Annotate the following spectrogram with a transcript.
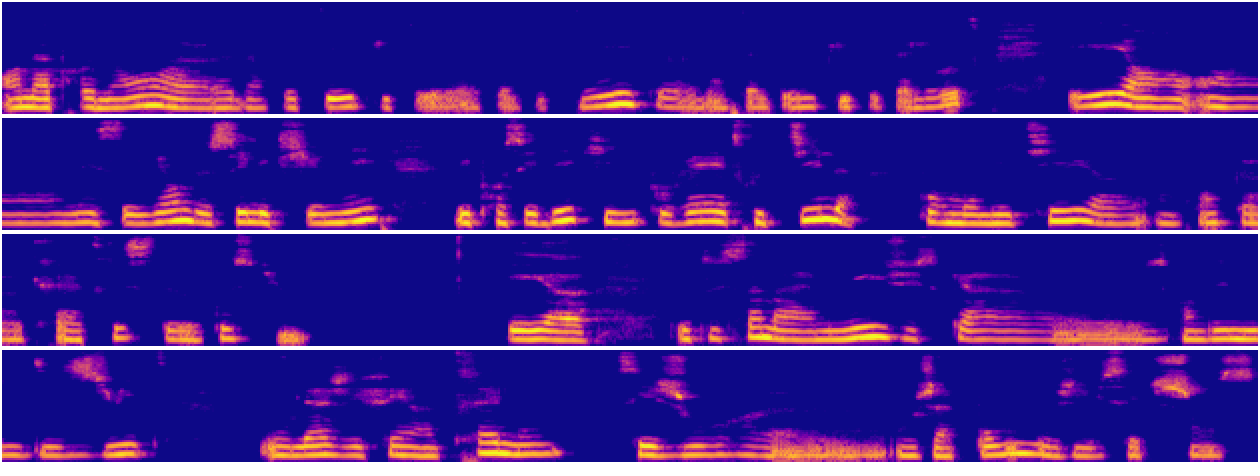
en apprenant euh, d'un côté plutôt telle technique, dans tel pays plutôt tel autre, et en, en, essayant de sélectionner les procédés qui pouvaient être utiles pour mon métier en tant que créatrice de costumes. Et, et tout ça m'a amené jusqu'à jusqu'en 2018 où là j'ai fait un très long séjour au Japon où j'ai eu cette chance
